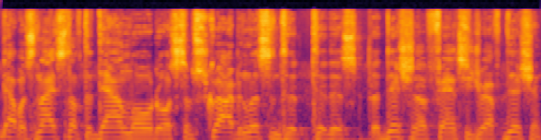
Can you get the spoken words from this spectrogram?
that was nice enough to download or subscribe and listen to, to this edition of Fancy Draft Edition.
